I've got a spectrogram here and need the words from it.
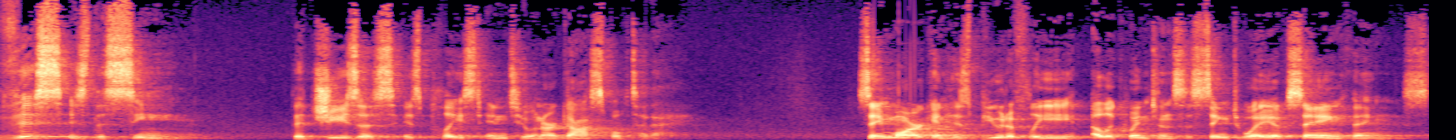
This is the scene that Jesus is placed into in our gospel today. St. Mark, in his beautifully eloquent and succinct way of saying things,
